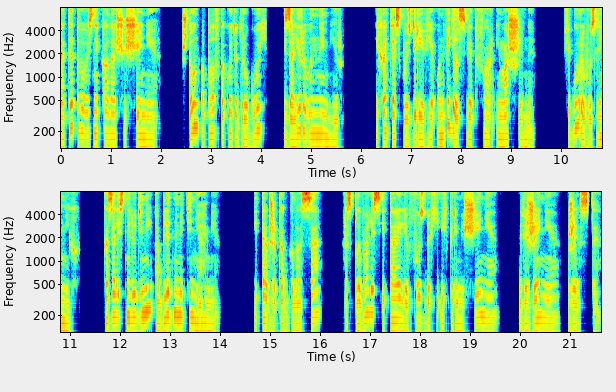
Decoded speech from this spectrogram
от этого возникало ощущение, что он попал в какой-то другой, изолированный мир. И хотя сквозь деревья он видел свет фар и машины, фигуры возле них казались не людьми, а бледными тенями. И так же, как голоса, расплывались и таяли в воздухе их перемещения, движения, жесты.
